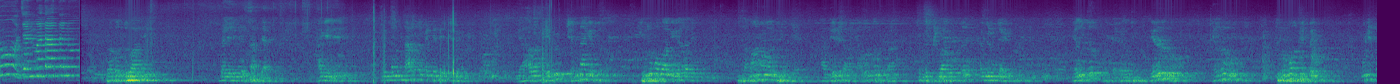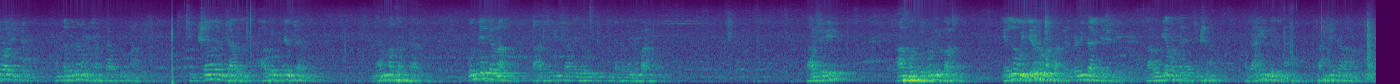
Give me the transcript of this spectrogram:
ಜನ್ಮದಾತನು. ಬೆಳೆಯಲಿಕ್ಕೆ ಸಾಧ್ಯ ಆಗ್ತದೆ. ಹಾಗೆಯೇ ನಮ್ಮ ತಾರತಮ್ಯತೆ ಹೆಚ್ಚು ಯಾವ ದೇವರು ಚೆನ್ನಾಗಿರ್ತದೆ, ಸುಲಭವಾಗಿ ಎಲ್ಲರಿಗೂ ಸಮಾನವಾಗಿರುತ್ತದೆ ಆ ದೇಶ ಯಾವತ್ತೂ ಕೂಡ ಸುಭಿಕ್ಷವಾಗಿರುತ್ತದೆ ಅಭಿವೃದ್ಧಿಯಾಗಿರ್ತದೆ. ಎಲ್ಲರೂ ಎರಡೂ ಎಲ್ಲರೂ ಸುಲಭವಾಗಿ ಸಿಗಬೇಕು, ಉಚಿತವಾಗಿ ಸಿಗಬೇಕು ಅಂಥದ್ದನ್ನು ನಮ್ಮ ಸರ್ಕಾರಗಳು ಮಾಡಬೇಕು ಶಿಕ್ಷಣದ ವಿಚಾರದಲ್ಲಿ, ಆರೋಗ್ಯದ ವಿಚಾರದಲ್ಲಿ ನಮ್ಮ ಸರ್ಕಾರ ಒಂದೇ ಜನ ಖಾಸಗಿ ಶಾಲೆಗಳು ಅಂತಕ್ಕಂಥ ಖಾಸಗಿ ಆಸ್ಪತ್ರೆಗಳು ಇರಬಾರ್ದು ಎಲ್ಲವೂ ಎರಡು ಮಾತ್ರ ಕಂಡಿದ್ದಾಗಿ ದೇಶಕ್ಕೆ. ಆರೋಗ್ಯ ಮತ್ತು ಶಿಕ್ಷಣ. ಹಾಗಾಗಿ ಇದನ್ನು ರಾಷ್ಟ್ರೀಕರಣ ಮಾಡಬೇಕು.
